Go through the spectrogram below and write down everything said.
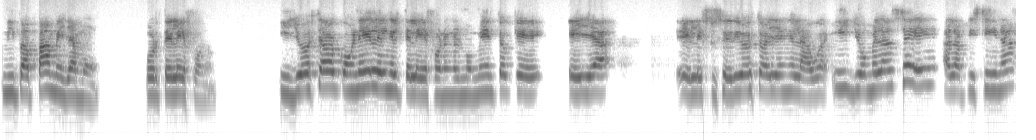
mi papá me llamó por teléfono y yo estaba con él en el teléfono en el momento que ella eh, le sucedió esto allá en el agua y yo me lancé a la piscina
